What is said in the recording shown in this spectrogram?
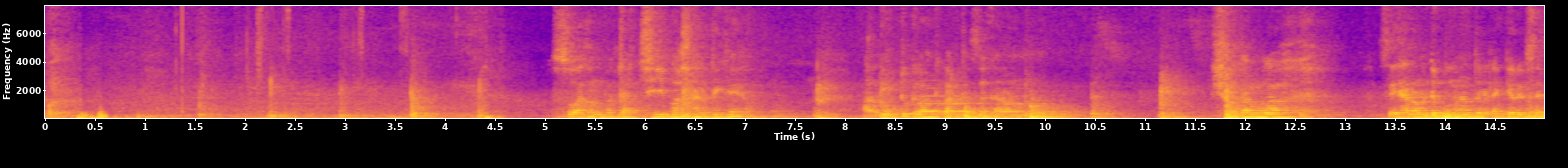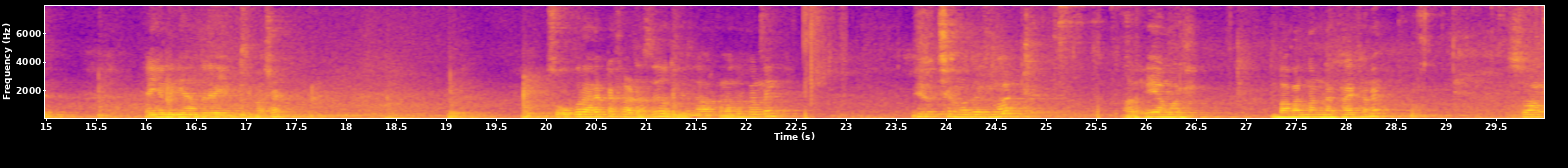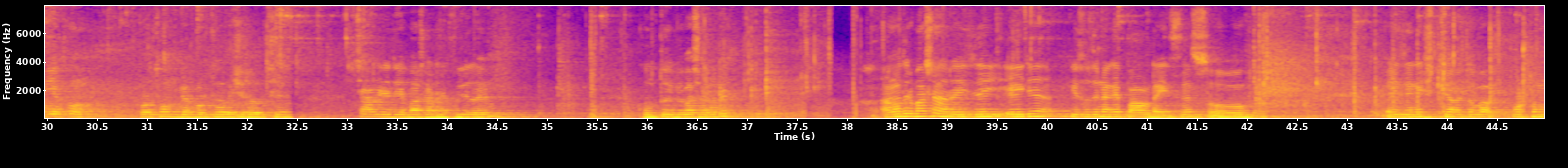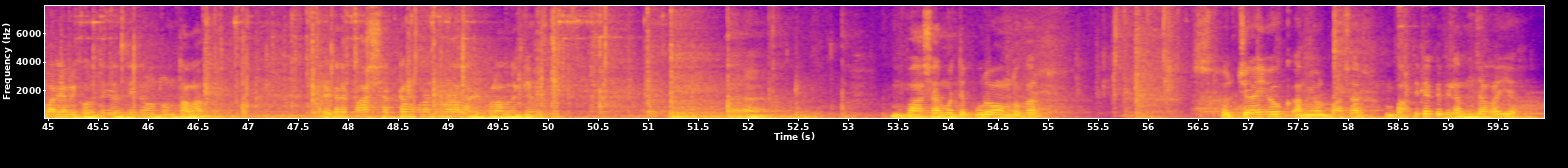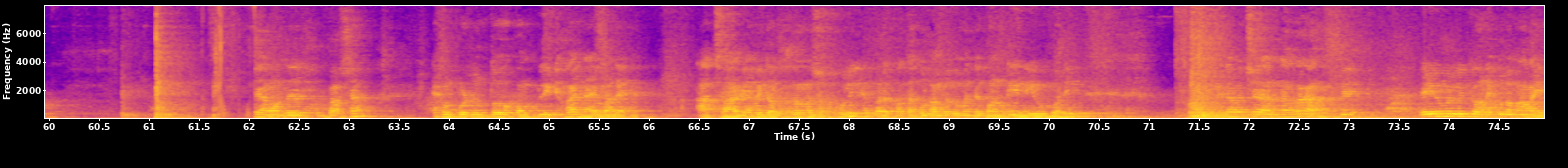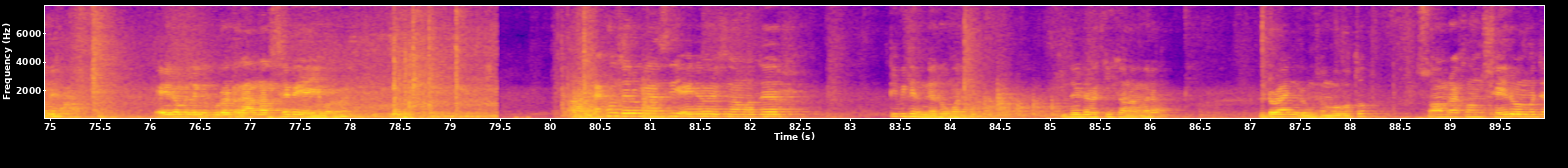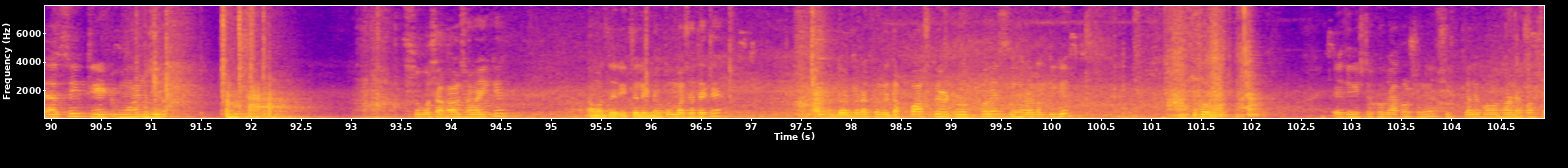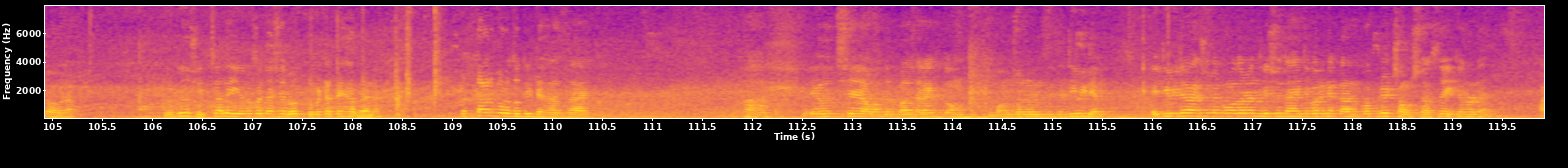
সো এখন যাচ্ছি বাসার দিকে। আর একটু ক্লান্ত লাগতেছে কারণ সকালবেলা সেই হারার মধ্যে ঘুমানোর ধরে লাগিয়ে রয়েছে। এই জন্য গিয়ে এই বসি। বাসায় সো উপরে আরেকটা ফ্ল্যাট আছে, ওদিকে যাওয়ার কোনো দরকার নেই। এই হচ্ছে আমাদের ফ্ল্যাট আর এই আমার বাবার নাম লেখা এখানে। সো আমি এখন প্রথম যা করতে হবে সেটা হচ্ছে চাবি দিয়ে বাসাটা খুলে দেবেন খুলতে হইবে বাসাটাকে আমাদের বাসার এই যে এইটা কিছুদিন আগে পাল্টাইছে সো এই জিনিসটা হয়তো বা প্রথমবারই আমি খুলতে গেছি, এটা নতুন তালা। আর এটারে পাঁচ সাতটা মোরানি মারা লাগে খোলার লেগে। হ্যাঁ। বাসার মধ্যে পুরো অন্ধকার। তো যাই হোক, আমি ওর বাসার বাতিটাকে দিলাম জ্বালাইয়া। আমাদের বাসা এখন পর্যন্ত কমপ্লিট হয় নাই মানে আচ্ছা আগে আমি জানলা সব খুলি, এরপরে কথাগুলো আমরা মধ্যে কন্টিনিউ করি। এটা হচ্ছে রান্নাঘর আজকে এই রুমের লোকে অনেকগুলো মাল আইবে এই রুমের লোকে পুরোটা রান্নার সেটে আইয়ে পড়বে। আর এখন যে রুমে আছি, এইটা হয়েছে আমাদের টিভি দেখনের রুম আর কি। যেটা কী কারণ আমরা? ড্রয়িং রুম সম্ভবত। সো আমরা এখন সেই রুমের মধ্যে আছি থ্রি টু ওয়ান জিরো সকাল সবাইকে। আমাদের ইতালির নতুন বাসা থেকে দরজাটা খুলে দা পাঁচ মিনিট রোদ করে চেহারাটার দিকে। তো এই জিনিসটা খুব আকর্ষণীয়। শীতকালে কোনো ধরনের কষ্ট হবে না। যদিও শীতকালে ইউরোপের দেশে রোদ খুব একটা দেখা যায় না। তো তারপরে যদি দেখা যায়, আর এ হচ্ছে আমাদের বাজার একদম পঞ্চান্ন ইঞ্চিতে টিভিটা এই টিভিটা আসলে কোনো ধরনের দৃশ্য দেখাইতে পারি না, কারণ কপিরাইট সমস্যা আছে এই কারণে।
